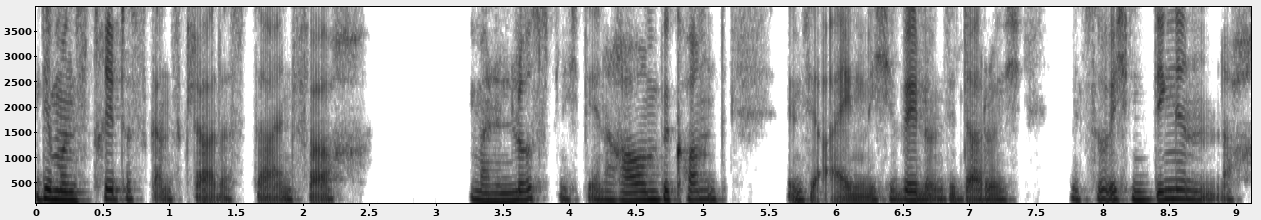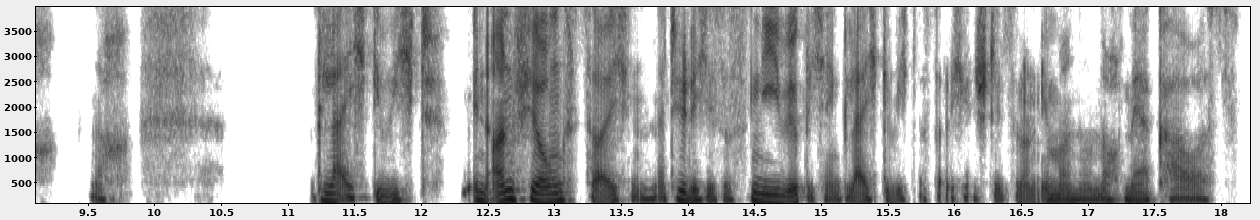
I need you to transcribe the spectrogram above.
demonstriert es ganz klar, dass da einfach meine Lust nicht den Raum bekommt, den sie eigentlich will und sie dadurch mit solchen Dingen nach, nach Gleichgewicht in Anführungszeichen. Natürlich ist es nie wirklich ein Gleichgewicht, was dadurch entsteht, sondern immer nur noch mehr Chaos.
